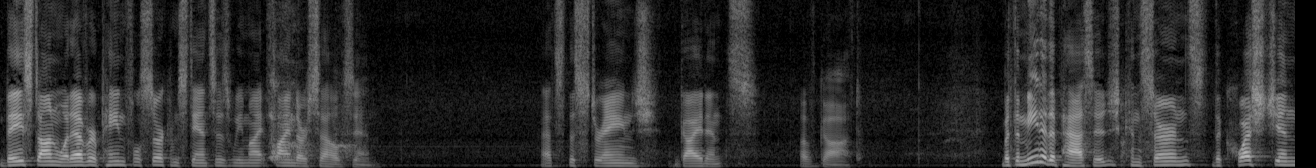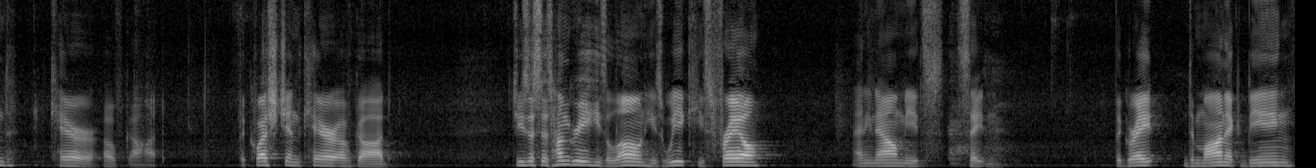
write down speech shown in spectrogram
based on whatever painful circumstances we might find ourselves in. That's the strange guidance of God. But the meat of the passage concerns the questioned care of God. The questioned care of God. Jesus is hungry, he's alone, he's weak, he's frail, and he now meets Satan, the great demonic being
